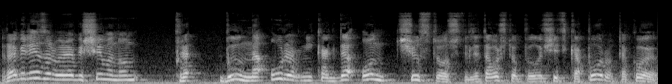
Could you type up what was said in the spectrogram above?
Раби Лезер и Раби Шимон, он был на уровне, когда он чувствовал, что для того, чтобы получить капору, такое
